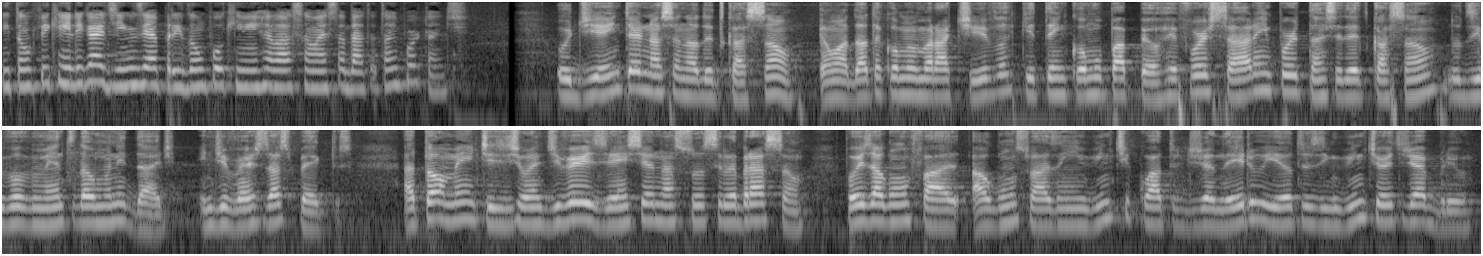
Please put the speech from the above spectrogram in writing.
Então fiquem ligadinhos e aprendam um pouquinho em relação a essa data tão importante. O Dia Internacional da Educação é uma data comemorativa que tem como papel reforçar a importância da educação no desenvolvimento da humanidade, em diversos aspectos. Atualmente existe uma divergência na sua celebração, pois alguns fazem em 24 de janeiro e outros em 28 de abril.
